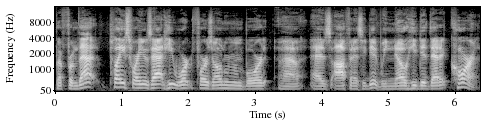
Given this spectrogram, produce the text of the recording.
But from that place where he was at, he worked for his own room and board uh, as often as he did. We know he did that at Corinth.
